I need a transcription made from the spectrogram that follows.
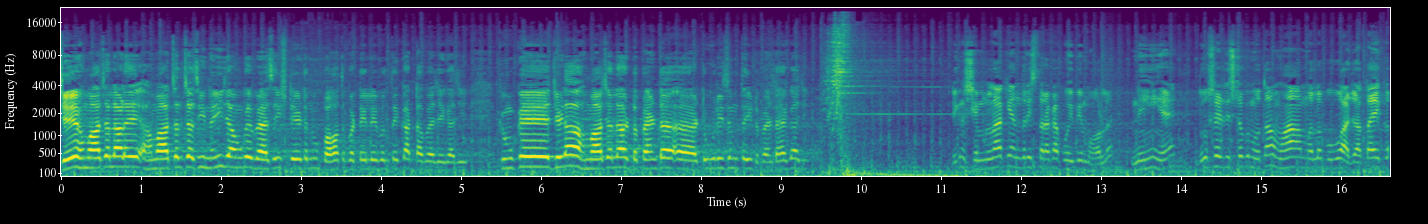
ਜੇ ਹਿਮਾਚਲ ਵਾਲੇ ਹਿਮਾਚਲ 'ਚ ਅਸੀਂ ਨਹੀਂ ਜਾਵਾਂਗੇ ਵੈਸੇ ਹੀ ਸਟੇਟ ਨੂੰ ਬਹੁਤ ਵੱਡੇ ਲੈਵਲ ਤੇ ਘਾਟਾ ਪੈ ਜਾਏਗਾ ਜੀ ਕਿਉਂਕਿ ਜਿਹੜਾ ਹਿਮਾਚਲ ਆ ਡਿਪੈਂਡ ਟੂਰਿਜ਼ਮ ਤੇ ਹੀ ਡਿਪੈਂਡ ਹੈਗਾ ਜੀ लेकिन शिमला के अंदर इस तरह का कोई भी माहौल नहीं है दूसरे डिस्ट्रिक्ट में होता है वहाँ मतलब वो आ जाता है एक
